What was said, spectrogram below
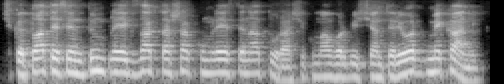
și că toate se întâmplă exact așa cum le este natura și cum am vorbit și anterior, mecanic.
